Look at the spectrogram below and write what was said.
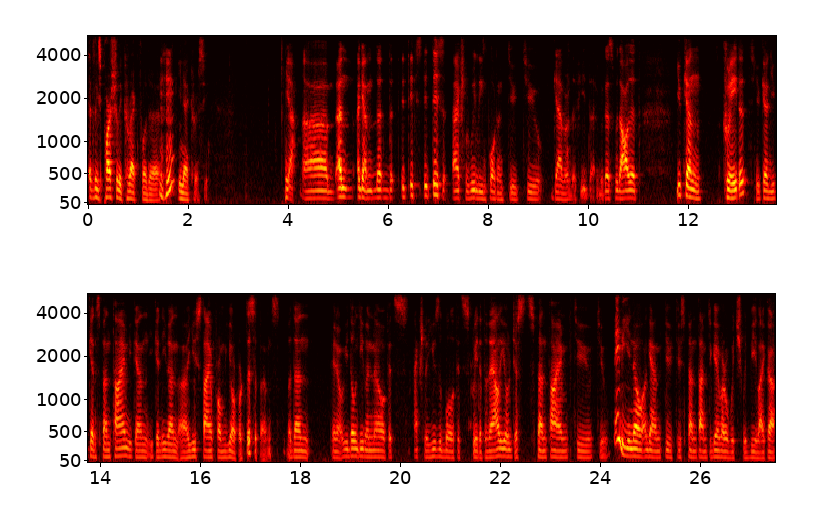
at least partially correct for the inaccuracy. Yeah, um, and again, the, the, it, it's it is actually really important to to gather the feedback because without it, you can create it, you can you can spend time, you can you can even uh, use time from your participants, but then you know you don't even know if it's actually usable, if it's created a value, or just spend time to to maybe you know again to to spend time together, which would be like a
